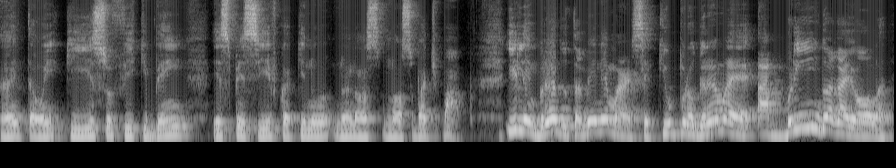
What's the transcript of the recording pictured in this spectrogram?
Né? Então, que isso fique bem específico aqui no, no nosso, nosso bate-papo. E lembrando também, né, Márcia, que o programa é Abrindo a Gaiola.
